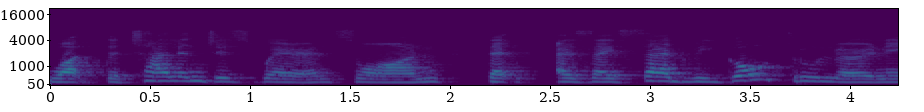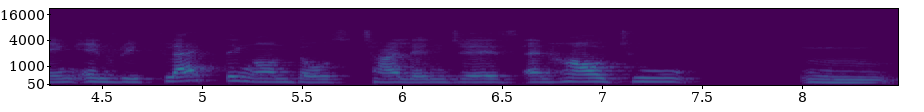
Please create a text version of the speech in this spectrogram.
what the challenges were and so on, that, as I said, we go through learning and reflecting on those challenges and how to um,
